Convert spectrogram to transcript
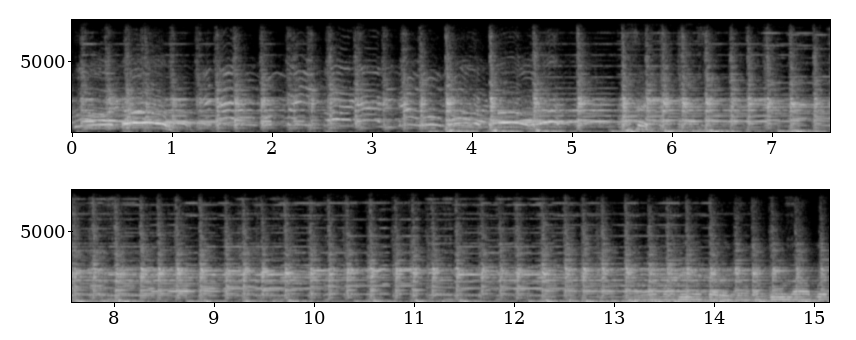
ચડો તારું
